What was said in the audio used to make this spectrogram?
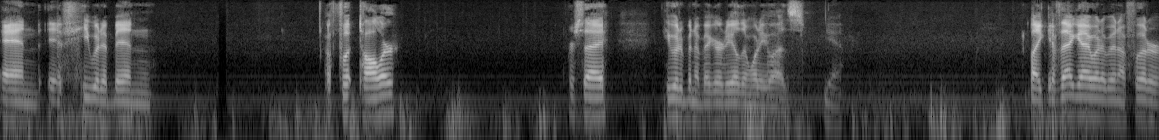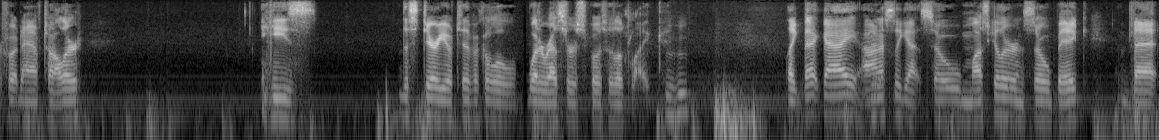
and if he would have been a foot taller, per se, he would have been a bigger deal than what he was. Like if that guy would have been a foot or a foot and a half taller, he's the stereotypical what a wrestler is supposed to look like. Mm-hmm. Like that guy honestly got so muscular and so big that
